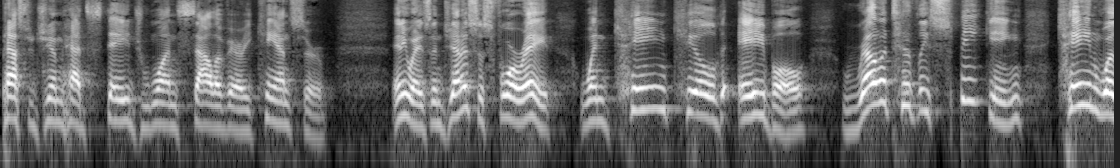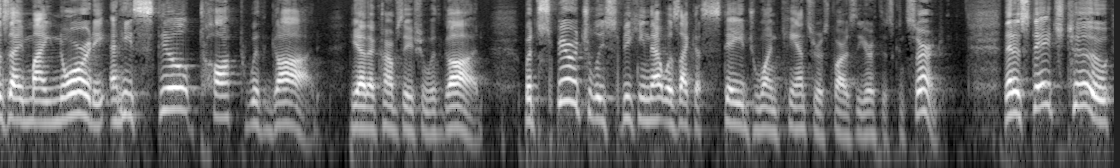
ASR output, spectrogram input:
Pastor Jim had stage one salivary cancer. Anyways, in Genesis 4 8, when Cain killed Abel, relatively speaking, Cain was a minority and he still talked with God. He had that conversation with God. But spiritually speaking, that was like a stage one cancer as far as the earth is concerned. Then in stage two,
